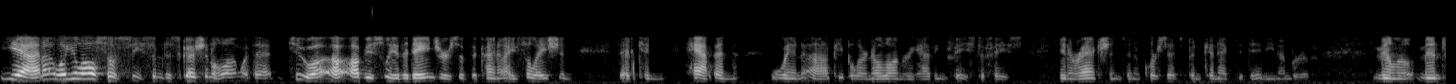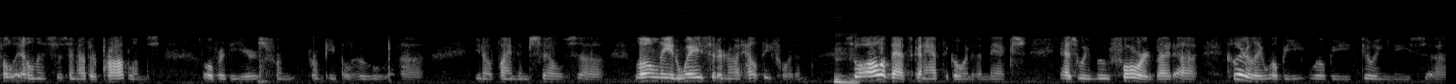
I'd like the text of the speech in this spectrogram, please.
Yeah, and uh, well, you'll also see some discussion along with that too. Uh, obviously, the dangers of the kind of isolation that can happen when uh, people are no longer having face-to-face interactions, and of course, that's been connected to any number of mental illnesses and other problems over the years from from people who uh, you know find themselves uh, lonely in ways that are not healthy for them. Mm-hmm. So all of that's going to have to go into the mix as we move forward. But uh, clearly, we'll be we'll be doing these. Uh,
